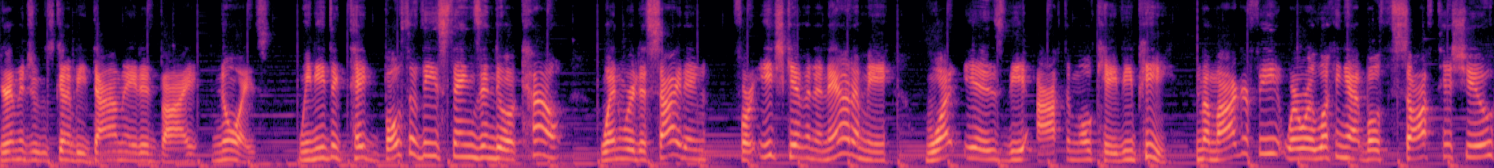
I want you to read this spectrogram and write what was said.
Your image is going to be dominated by noise. We need to take both of these things into account when we're deciding for each given anatomy what is the optimal KVP. Mammography, where we're looking at both soft tissue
